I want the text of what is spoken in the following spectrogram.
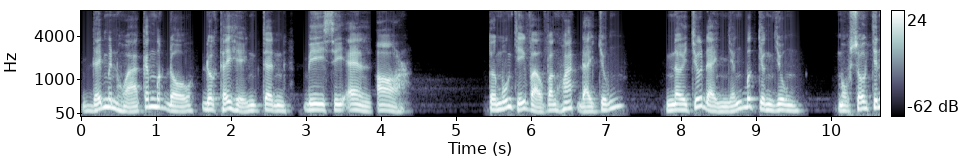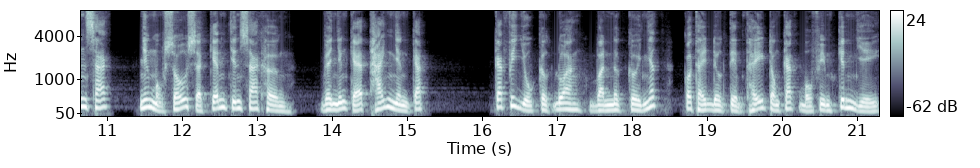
Để minh họa các mức độ được thể hiện trên bclr tôi muốn chỉ vào văn hóa đại chúng, nơi chứa đầy những bức chân dung, một số chính xác nhưng một số sẽ kém chính xác hơn về những kẻ thái nhân cách. Các ví dụ cực đoan và nực cười nhất có thể được tìm thấy trong các bộ phim kinh dị.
